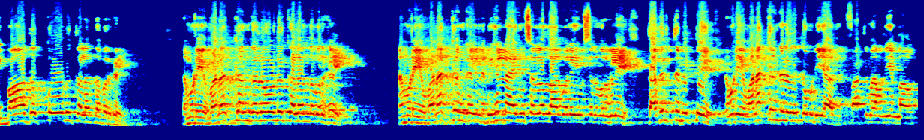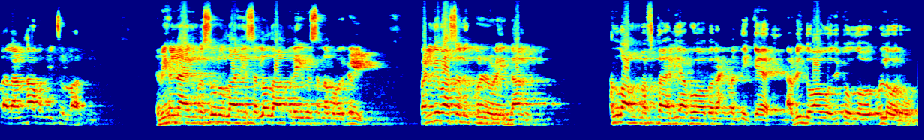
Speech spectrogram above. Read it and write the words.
இபாதத்தோடு கலந்தவர்கள் நம்முடைய வணக்கங்களோடு கலந்தவர்கள் நம்முடைய வணக்கங்கள் நபிகள் நாயகம் ஸல்லல்லாஹு அலைஹி செல்வர்களே தவிர்த்து விட்டு நம்முடைய வணக்கங்கள் இருக்க முடியாது. ஃபாத்திமா ரதி அல்லாஹ் அன்ஹா அவர்கள் சொல்வார்கள். நபிகள் நாயகம் ரசூலுல்லாஹி ஸல்லல்லாஹு அலைஹி வஸல்லம் அவர்கள் பள்ளிவாசலுக்குள் நுழைந்தால் அல்லாஹும் மஃப்தஹ் லி அபுவாப ரஹ்மத்திக்க அப்படின்னு துவா ஓதிட்டு உள்ள உள்ள வருவோம்.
